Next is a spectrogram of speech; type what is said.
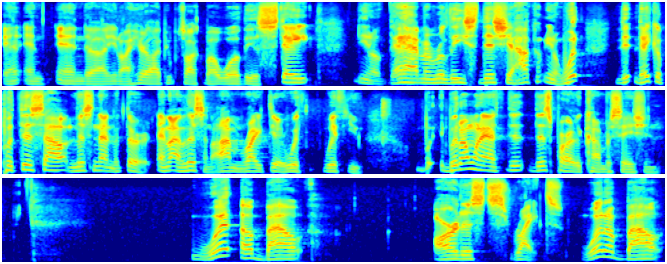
and and and uh, you know I hear a lot of people talk about well the estate, you know they haven't released this yet. How come you know what they could put this out and this and that and the third? And I listen, I'm right there with with you, but but I want to ask this, this part of the conversation. What about artists' rights? What about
